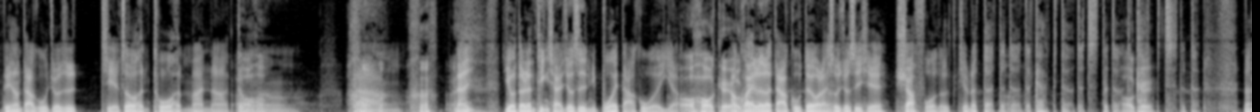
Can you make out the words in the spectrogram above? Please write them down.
悲伤打鼓就是节奏很拖很慢啊，等哦当，那有的人听起来就是你不会打鼓而已啊。哦，OK，然后快乐的打鼓对我来说就是一些 shuffle 的，觉得哒哒哒哒哒哒哒哒哒 OK 哒哒。那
